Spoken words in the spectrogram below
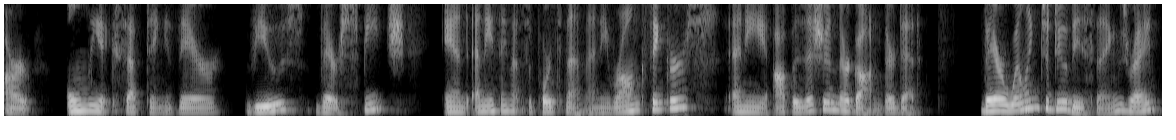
are only accepting their views, their speech, and anything that supports them. Any wrong thinkers, any opposition, they're gone, they're dead. They are willing to do these things, right?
